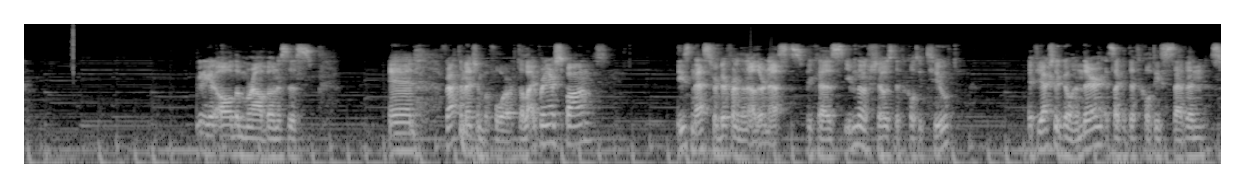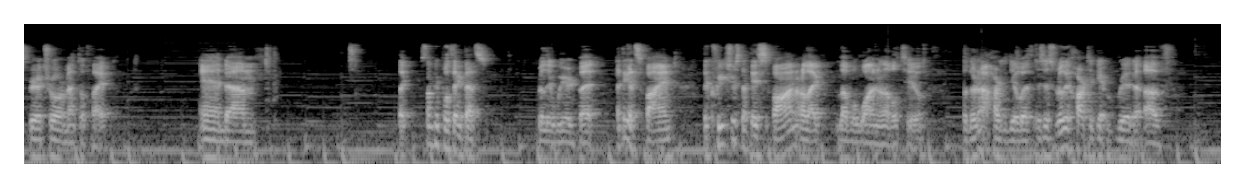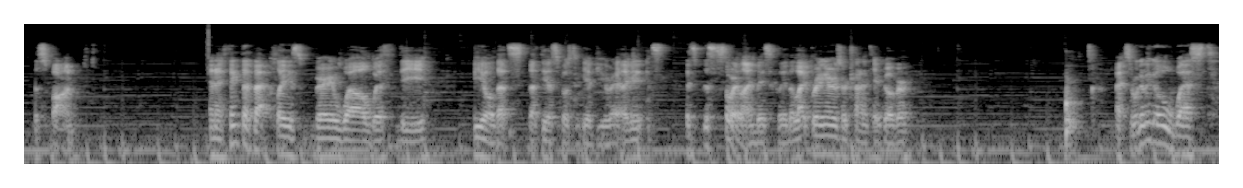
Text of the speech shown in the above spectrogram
We're gonna get all the morale bonuses. And I forgot to mention before, the Lightbringer spawns, these nests are different than other nests because even though it shows difficulty 2, if you actually go in there, it's like a difficulty 7 spiritual or mental fight. And um, like some people think that's really weird, but I think it's fine. The creatures that they spawn are like level 1 and level 2, so they're not hard to deal with. It's just really hard to get rid of the spawn. And I think that that plays very well with the feel that's that the is supposed to give you, right? Like it's it's this storyline basically. The Lightbringers are trying to take over. Alright, so we're gonna go west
